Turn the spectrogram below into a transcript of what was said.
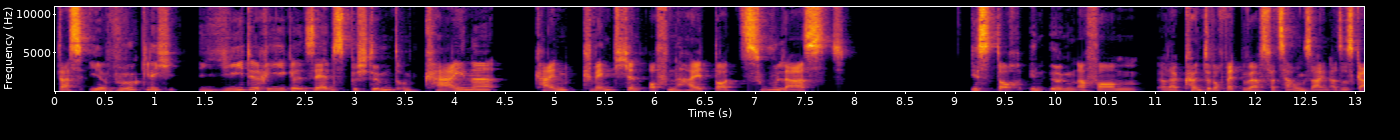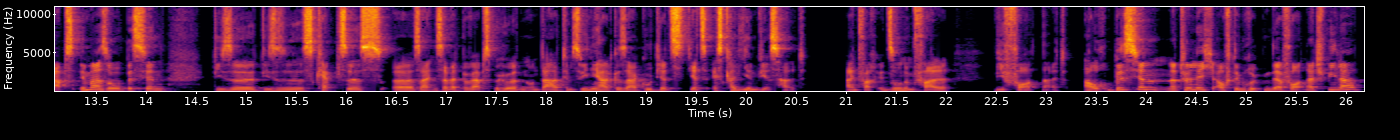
dass ihr wirklich jede Regel selbst bestimmt und keine, kein Quäntchen Offenheit dort zulasst, ist doch in irgendeiner Form oder könnte doch Wettbewerbsverzerrung sein. Also es gab es immer so ein bisschen diese, diese Skepsis äh, seitens der Wettbewerbsbehörden und da hat Tim Sweeney halt gesagt, gut, jetzt, jetzt eskalieren wir es halt. Einfach in so einem Fall wie Fortnite. Auch ein bisschen natürlich auf dem Rücken der Fortnite-Spieler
